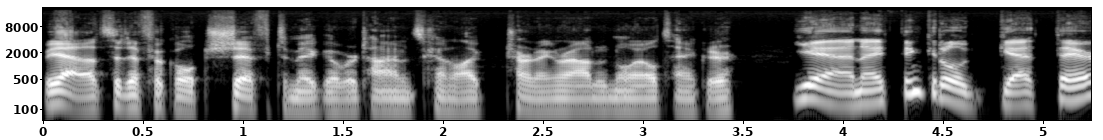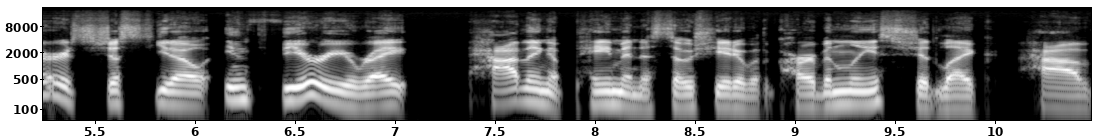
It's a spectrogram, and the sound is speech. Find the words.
But yeah, that's a difficult shift to make over time. It's kind of like turning around an oil tanker. Yeah, and I think it'll get there. It's just, you know, in theory, right? Having a payment associated with a carbon lease should like have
